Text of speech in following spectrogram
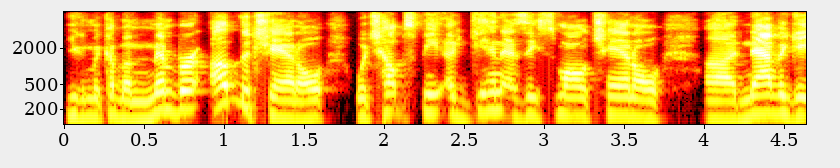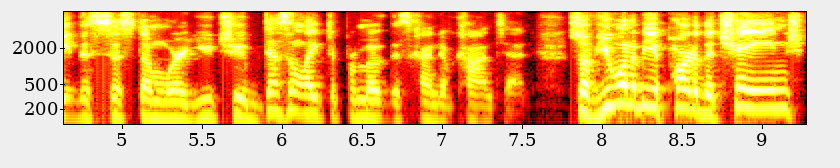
you can become a member of the channel, which helps me, again, as a small channel, uh, navigate this system where YouTube doesn't like to promote this kind of content. So if you want to be a part of the change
